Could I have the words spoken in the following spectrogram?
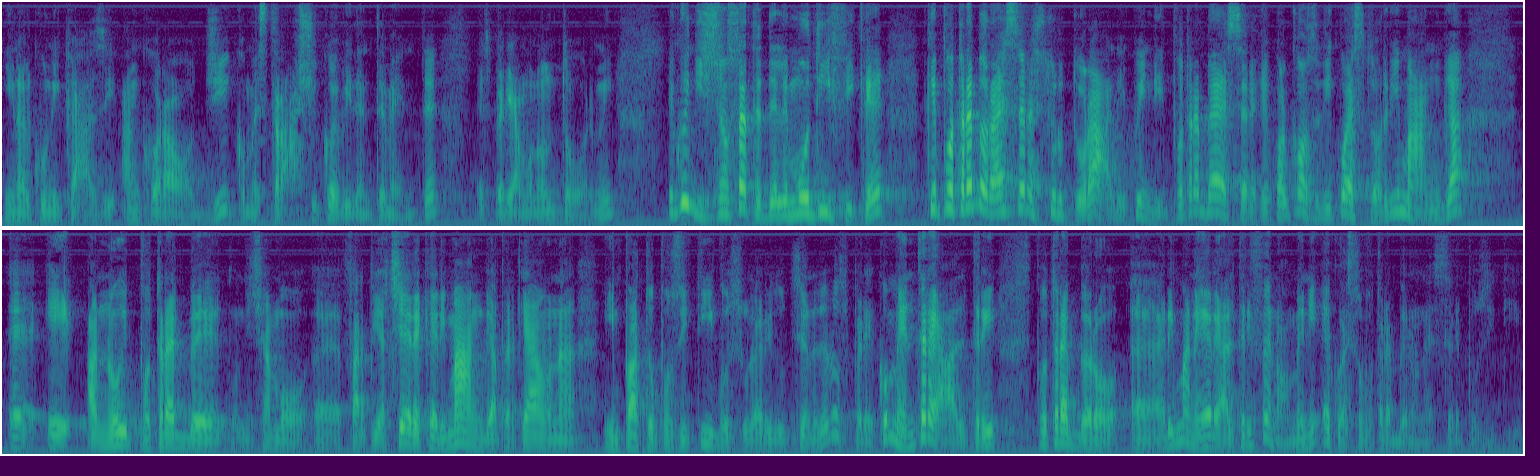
in alcuni casi ancora oggi, come strascico evidentemente, e speriamo non torni, e quindi ci sono state delle modifiche che potrebbero essere strutturali, quindi potrebbe essere che qualcosa di questo rimanga eh, e a noi potrebbe diciamo, eh, far piacere che rimanga perché ha un impatto positivo sulla riduzione dello spreco, mentre altri potrebbero eh, rimanere altri fenomeni e questo potrebbe non essere positivo.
